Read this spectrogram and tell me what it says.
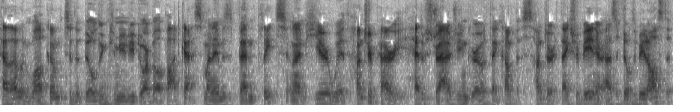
Hello and welcome to the Building Community Doorbell podcast. My name is Ben Pleat and I'm here with Hunter Perry, Head of Strategy and Growth at Compass. Hunter, thanks for being here. How's it feel to be in Allston?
